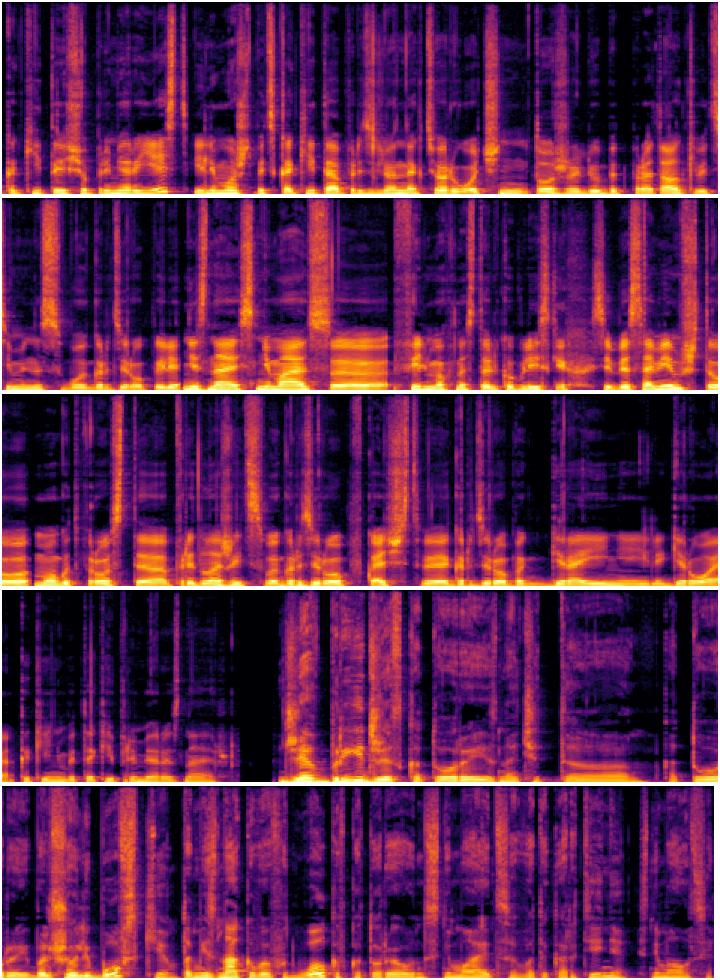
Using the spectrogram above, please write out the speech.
какие-то еще примеры есть? Или, может быть, какие-то определенные актеры очень тоже любят проталкивать именно свой гардероб? Или, не знаю, снимаются в фильмах настолько близких себе самим, что могут просто предложить свой гардероб в качестве гардероба героини или героя? Какие-нибудь такие примеры знаешь? Джефф Бриджес, который, значит, э, который Большой Лебовский, там есть знаковая футболка, в которой он снимается в этой картине, снимался.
